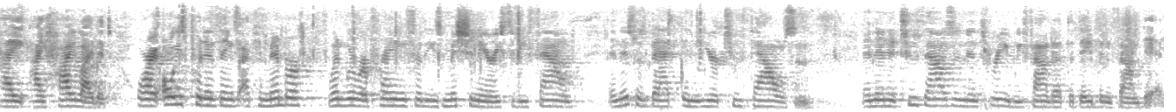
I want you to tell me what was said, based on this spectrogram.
I, I highlight it. Or I always put in things. I can remember when we were praying for these missionaries to be found, and this was back in the year 2000. And then in 2003, we found out that they'd been found dead.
